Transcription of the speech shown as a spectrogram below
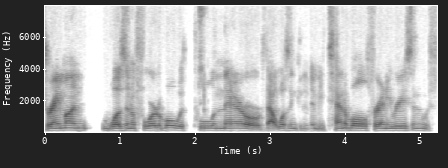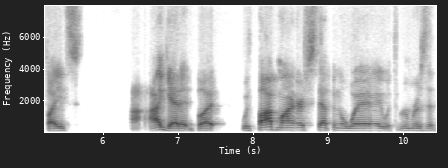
Draymond wasn't affordable with Poole in there, or if that wasn't going to be tenable for any reason with fights, I, I, get it. But with Bob Myers stepping away, with rumors that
